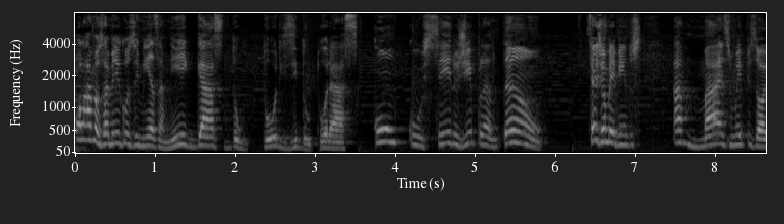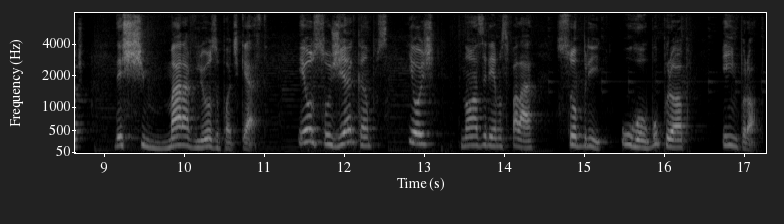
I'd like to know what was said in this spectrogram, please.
Olá, meus amigos e minhas amigas, doutores e doutoras, concurseiros de plantão. Sejam bem-vindos a mais um episódio deste maravilhoso podcast. Eu sou Jean Campos e hoje nós iremos falar sobre o roubo próprio e impróprio.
